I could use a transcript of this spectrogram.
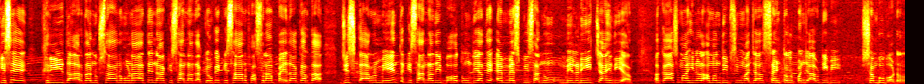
ਕਿਸੇ ਖਰੀਦਦਾਰ ਦਾ ਨੁਕਸਾਨ ਹੋਣਾ ਅਤੇ ਨਾ ਕਿਸਾਨਾਂ ਦਾ, ਕਿਉਂਕਿ ਕਿਸਾਨ ਫਸਲਾਂ ਪੈਦਾ ਕਰਦਾ, ਜਿਸ ਕਾਰਨ ਮਿਹਨਤ ਕਿਸਾਨਾਂ ਦੀ ਬਹੁਤ ਹੁੰਦੀ ਆ ਤੇ ਐਮਐਸਪੀ ਸਾਨੂੰ ਮਿਲਣੀ ਚਾਹੀਦੀ ਆ। ਆਕਾਸ਼ ਮਾਹੀ ਨਾਲ Amandeep Singh Majha central Punjab TV Shambhu border.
